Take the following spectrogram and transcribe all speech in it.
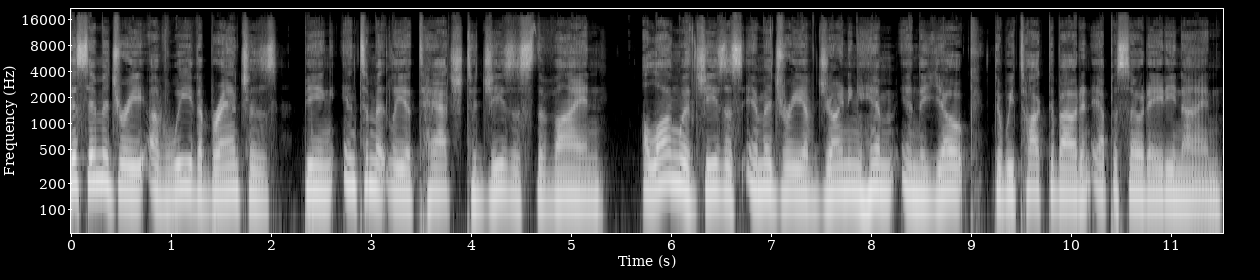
This imagery of we, the branches, being intimately attached to Jesus, the vine, along with Jesus' imagery of joining him in the yoke that we talked about in episode 89,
